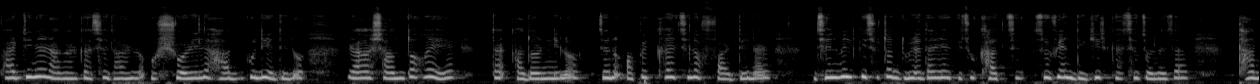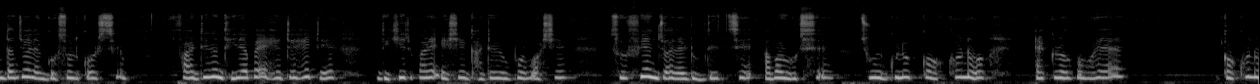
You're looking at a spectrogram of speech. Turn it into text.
ফারদিনা রাগার কাছে দাঁড়াল ওর শরীরে হাত বুলিয়ে দিল। রাগা শান্ত হয়ে তার আদর নিল, যেন অপেক্ষায় ছিল ফারদিনার। ঝিলমিল কিছুটা দূরে দাঁড়িয়ে কিছু খাচ্ছে। সুফিয়ান দিঘির কাছে চলে যায়। ঠান্ডা জলে গোসল করছে। ফারদিনা ধীরে পায়ে হেঁটে হেঁটে দিঘির পাড়ে এসে ঘাটের উপর বসে। সুফিয়ান জলে ডুব দিচ্ছে, আবার উঠছে। চুলগুলো কখনো একরকম হয়ে, কখনো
